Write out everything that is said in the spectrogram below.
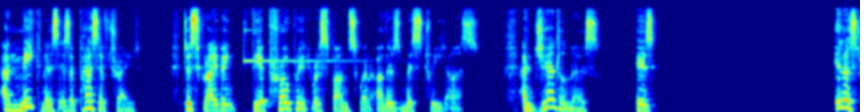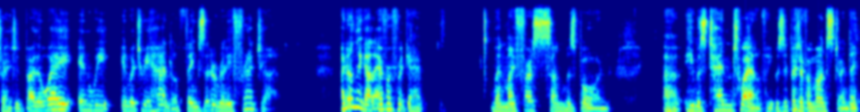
And meekness is a passive trait describing the appropriate response when others mistreat us. And gentleness is illustrated by the way in, we, in which we handle things that are really fragile. I don't think I'll ever forget when my first son was born. Uh, he was 10, 12. He was a bit of a monster, and the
